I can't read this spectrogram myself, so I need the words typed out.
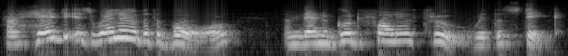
Her head is well over the ball and then a good follow through with the stick.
